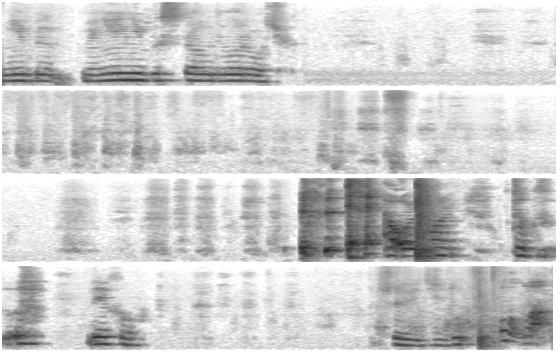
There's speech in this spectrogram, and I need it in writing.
Ніби, мені ніби став два рочки. Ой, май, так е, дихав. Ще відійду. Опа.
